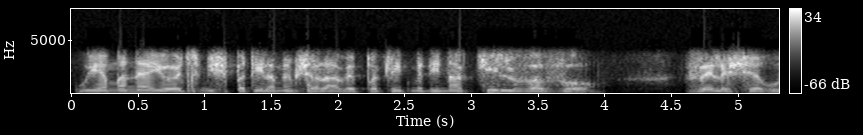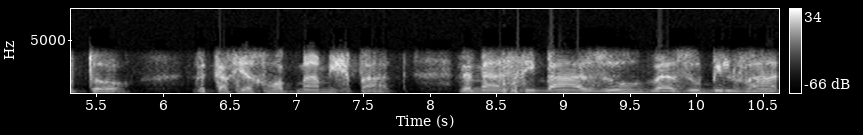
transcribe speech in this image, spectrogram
הוא ימנה יועץ משפטי לממשלה ופרקליט מדינה כלבבו ולשירותו, וכך יחמוק מהמשפט. ומהסיבה הזו, והזו בלבד,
